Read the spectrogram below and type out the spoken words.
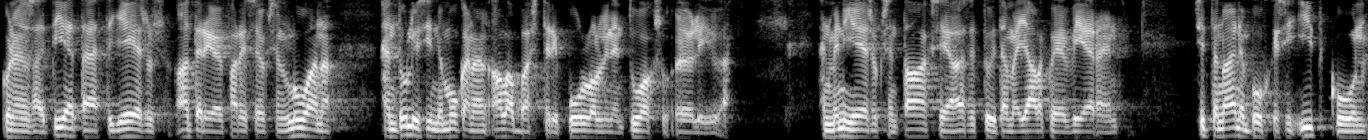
Kun hän sai tietää, että Jeesus aterioi fariseuksen luona, hän tuli sinne mukanaan alabasteri-pullollinen tuoksuöljyä. Hän meni Jeesuksen taakse ja asettui tämän jalkojen viereen. Sitten nainen puhkesi itkuun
